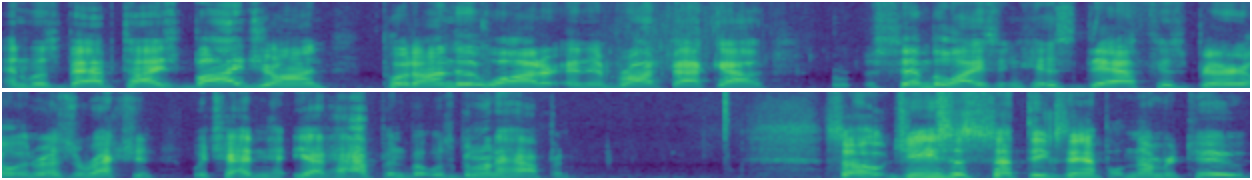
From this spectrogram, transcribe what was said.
and was baptized by John, put under the water, and then brought back out, symbolizing his death, his burial, and resurrection, which hadn't yet happened, but was going to happen. So Jesus set the example. Number two,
